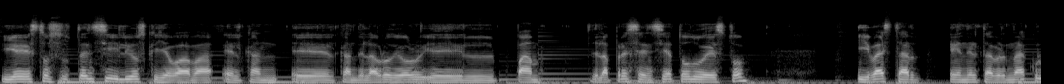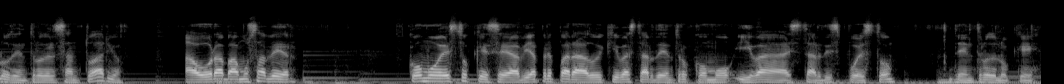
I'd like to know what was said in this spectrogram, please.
y estos utensilios que llevaba el, el candelabro de oro y el pan de la presencia, todo esto iba a estar en el tabernáculo dentro del santuario. Ahora vamos a ver cómo esto que se había preparado y que iba a estar dentro, cómo iba a estar dispuesto dentro de lo que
